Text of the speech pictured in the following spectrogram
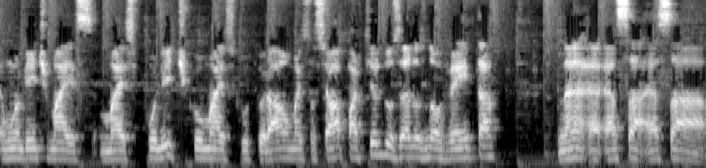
um ambiente mais, mais político, mais cultural, mais social. A partir dos anos 90, né, é, essa, essa,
